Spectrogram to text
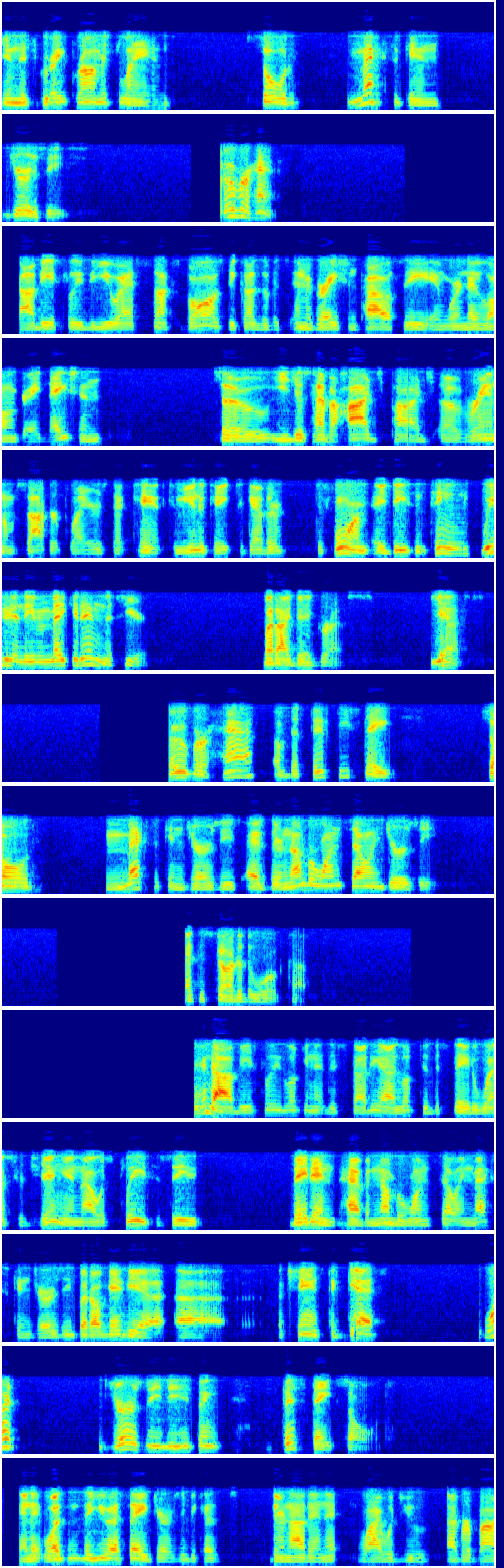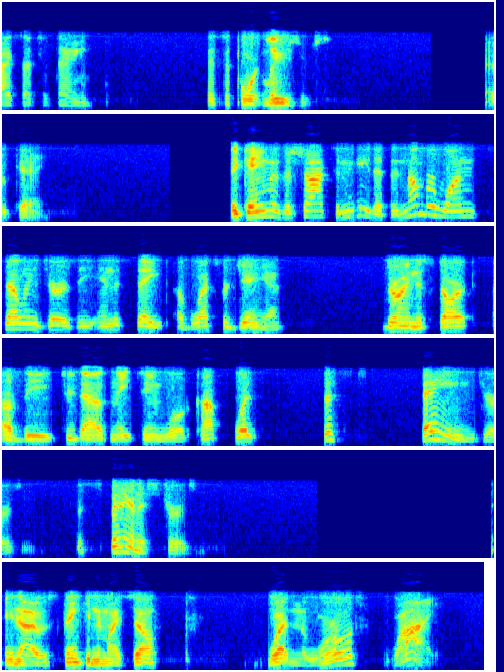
in this great promised land sold Mexican jerseys. Over half. Obviously, the U.S. sucks balls because of its immigration policy, and we're no longer a nation. So you just have a hodgepodge of random soccer players that can't communicate together to form a decent team. We didn't even make it in this year. But I digress. Yes, over half of the 50 states sold Mexican jerseys as their number one selling jersey at the start of the World Cup. And obviously, looking at this study, I looked at the state of West Virginia and I was pleased to see they didn't have a number one selling Mexican jersey, but I'll give you a, a, a chance to guess what jersey do you think this state sold? And it wasn't the USA jersey because they're not in it. Why would you ever buy such a thing to support losers? Okay. It came as a shock to me that the number one selling jersey in the state of West Virginia during the start of the 2018 World Cup was the Spain jersey, the Spanish jersey. And I was thinking to myself, what in the world? Why?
